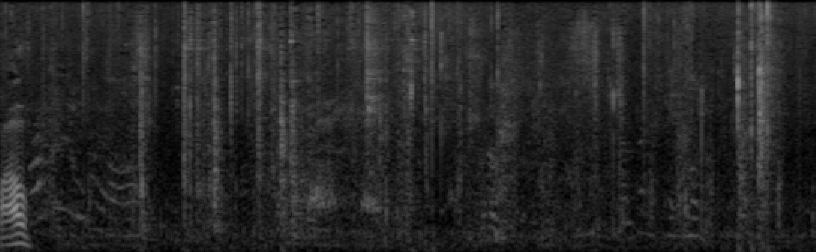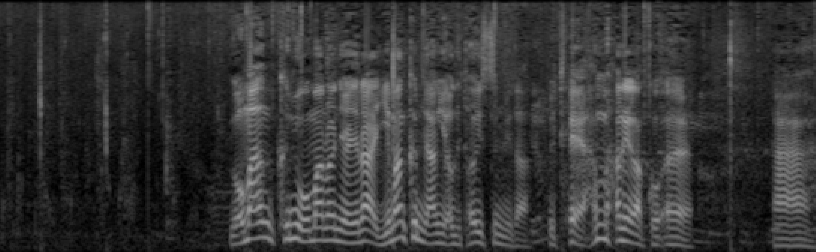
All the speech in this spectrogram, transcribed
아우. 요만큼이 5만 원이 아니라 이만큼 양이 여기 더 있습니다. 밑에 한 방에 갖고. 예. 아.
